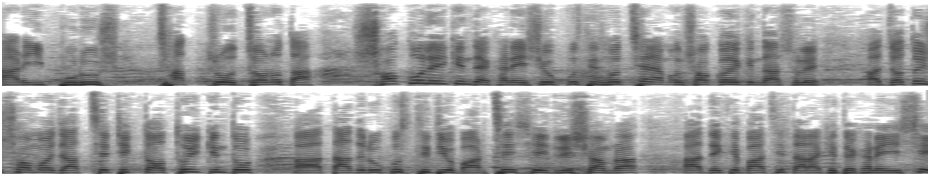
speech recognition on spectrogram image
নারী, পুরুষ, ছাত্র, জনতা সকলেই কিন্তু এখানে এসে উপস্থিত হচ্ছেন এবং সকলে কিন্তু আসলে যতই সময় যাচ্ছে ঠিক ততই কিন্তু তাদের উপস্থিতিও বাড়ছে। সেই দৃশ্য আমরা দেখতে পাচ্ছি। তারা কিন্তু এখানে এসে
